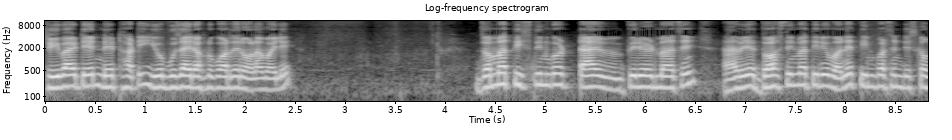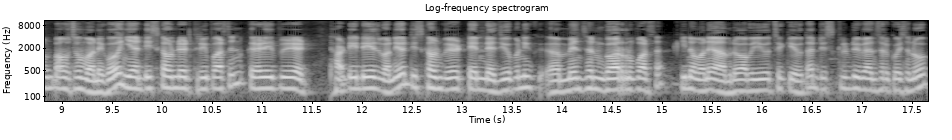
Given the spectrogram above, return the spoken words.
three by ten net thirty यो बुझाइराख्नु पर्दैन होला मैले। जम्मा तिस दिनको टाइम पिरियडमा चाहिँ हामीले दस दिनमा तिर्यौँ भने तिन पर्सेन्ट डिस्काउन्ट पाउँछौँ भनेको हो। यहाँ discounted three percent credit period thirty days भन्यो। डिस्काउन्ट पिरियड टेन डेज यो पनि मेन्सन गर्नुपर्छ। किनभने हाम्रो अब यो चाहिँ के हो त? डिस्क्रिप्टिभ एन्सर क्वेसन हो।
